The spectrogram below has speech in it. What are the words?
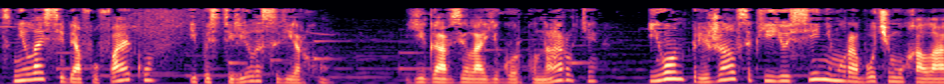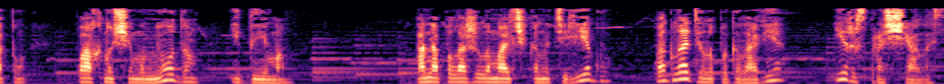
сняла с себя фуфайку и постелила сверху. Яга взяла Егорку на руки, и он прижался к ее синему рабочему халату, пахнущему медом и дымом. Она положила мальчика на телегу, погладила по голове и распрощалась.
